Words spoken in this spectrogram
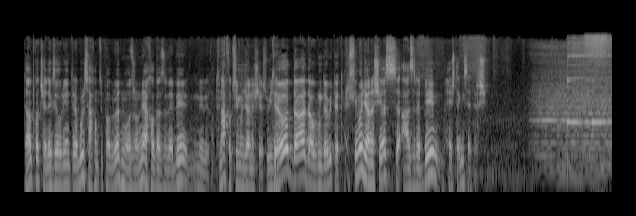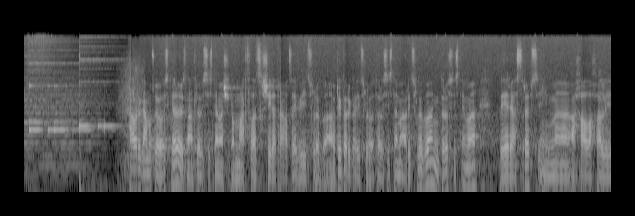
და ვთქვათ შედეგზე ორიენტირებული სახელმწიფოებრივად მოაზროვნე ახალგაზრდები მივიღოთ. ნახოთ სიმონ ჯანაშიას ვიდეო და დაუბრუნდებით ეთერში. სიმონ ჯანაშიას აზრები ჰეშტეგის ეთერში. თავი გამოწვევა ის კი არ არის განათლების სისტემაში რომ მართლაც ხშირად რაღაცები იცვლება, რიტორიკა იცვლება, თორე სისტემა არ იცვლება, იმიტომ რომ სისტემა ვერ ასწრებს იმ ახალ-ახალი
